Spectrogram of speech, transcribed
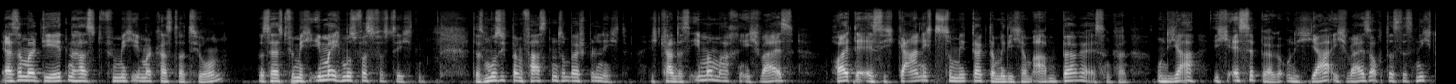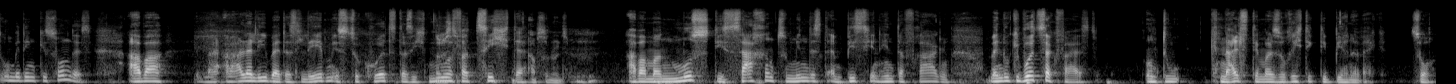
Erst einmal, Diäten heißt für mich immer Kastration. Das heißt für mich immer, ich muss was verzichten. Das muss ich beim Fasten zum Beispiel nicht. Ich kann das immer machen. Ich weiß, heute esse ich gar nichts zum Mittag, damit ich am Abend Burger essen kann. Und ja, ich esse Burger. Und ich, ja, ich weiß auch, dass das nicht unbedingt gesund ist. Aber bei aller Liebe, das Leben ist zu kurz, dass ich nur Richtig. verzichte. Absolut. Mhm aber man muss die Sachen zumindest ein bisschen hinterfragen. Wenn du Geburtstag feierst und du knallst dir mal so richtig die Birne weg, so,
